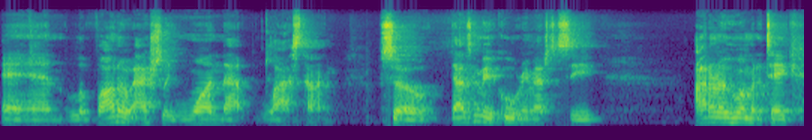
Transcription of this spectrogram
And Lovato actually won that last time. So that's to be a cool rematch to see. I don't know who I'm to take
